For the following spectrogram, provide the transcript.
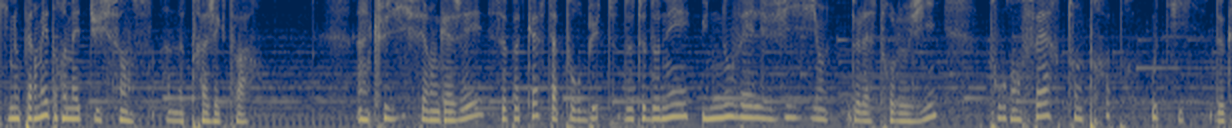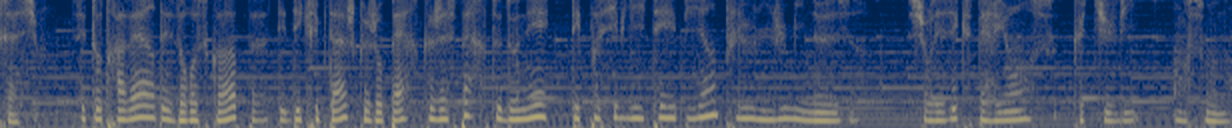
qui nous permet de remettre du sens à notre trajectoire. Inclusif et engagé, ce podcast a pour but de te donner une nouvelle vision de l'astrologie pour en faire ton propre outil de création. C'est au travers des horoscopes, des décryptages que j'opère que j'espère te donner des possibilités bien plus lumineuses sur les expériences que tu vis en ce moment.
